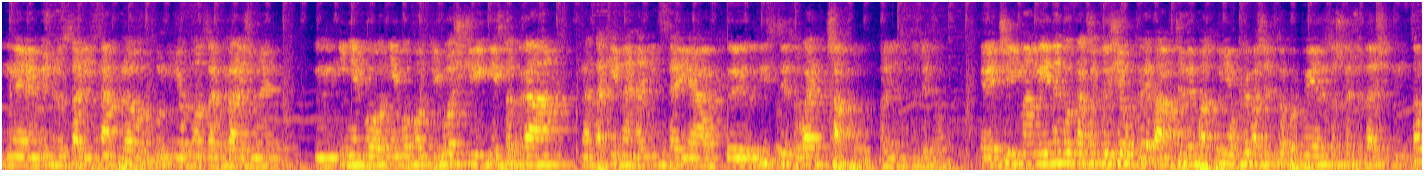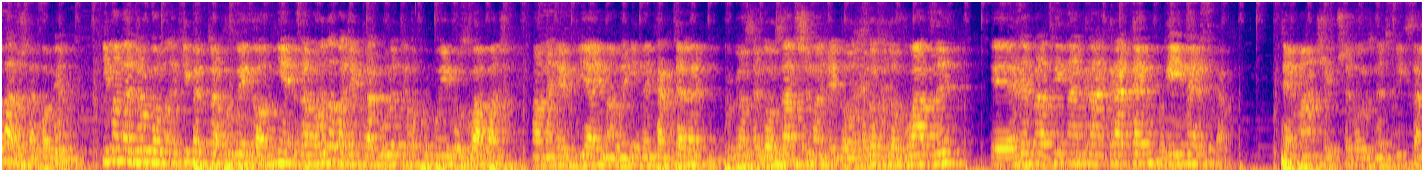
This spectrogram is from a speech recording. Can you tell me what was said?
E, myśmy dostali sample od Kulmi od Noza, graliśmy mm, i nie było, nie było wątpliwości. Jest to gra na takiej mechanice jak y, listy z Whitechapel, to jest tytuł. E, Czyli mamy jednego gracza, który się ukrywa, w tym wypadku nie ukrywa się, tylko próbuje troszkę sprzedać towar, że tak powiem. I mamy drugą ekipę, która próbuje go nie zamordować jak Dragulę, tylko próbuje go złapać. Mamy FBI, mamy inne kartele, próbujące go zatrzymać jego drodze do władzy. E, Rewelacyjna gra, gra game- gamerska. W temacie przeboju z Netflixa.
